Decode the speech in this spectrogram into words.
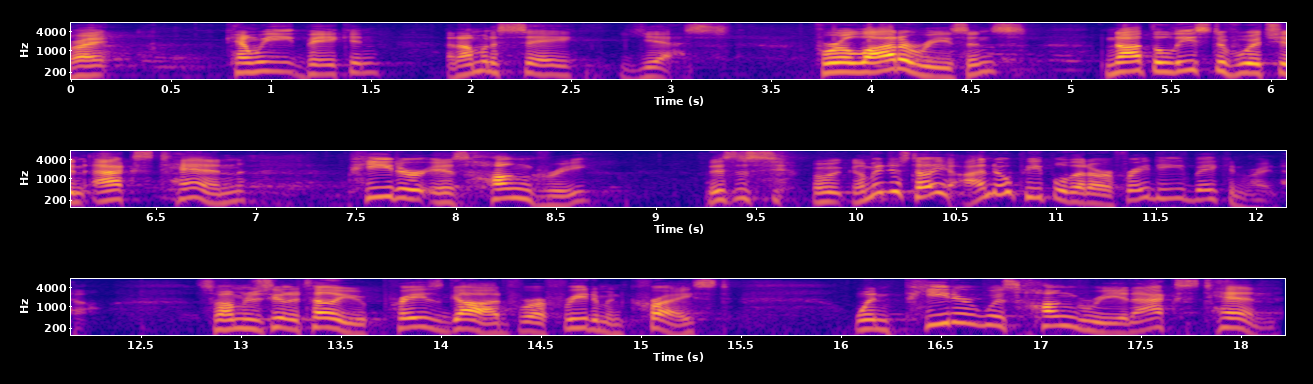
right? Can we eat bacon? And I'm going to say yes. For a lot of reasons, not the least of which in Acts 10, Peter is hungry. This is let me just tell you, I know people that are afraid to eat bacon right now. So I'm just going to tell you, praise God for our freedom in Christ. When Peter was hungry in Acts 10,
